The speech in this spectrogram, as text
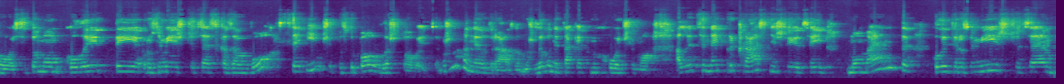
Ось тому, коли ти розумієш, що це сказав Бог, все інше поступово влаштовується. Можливо, не одразу, можливо, не так, як ми хочемо, але це найпрекрасніший цей момент, коли ти розумієш, що це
